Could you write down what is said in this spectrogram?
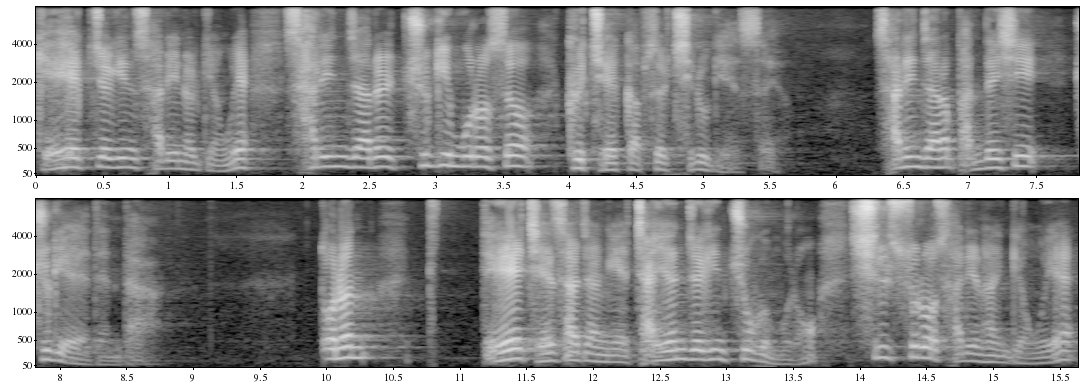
계획적인 살인을 경우에 살인자를 죽임으로써 그 죄값을 치르게 했어요. 살인자는 반드시 죽여야 된다. 또는 대제사장의 자연적인 죽음으로 실수로 살인한 경우에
